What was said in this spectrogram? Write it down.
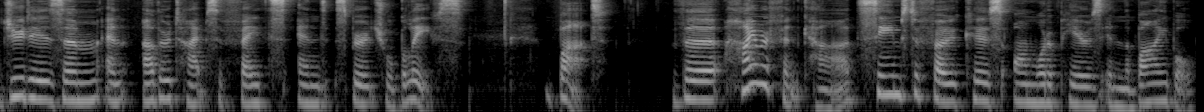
Judaism, and other types of faiths and spiritual beliefs. But the Hierophant card seems to focus on what appears in the Bible.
